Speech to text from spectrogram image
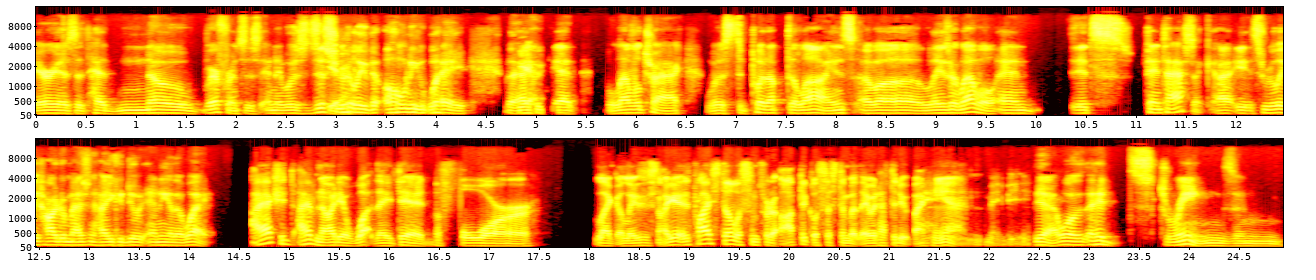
areas that had no references. And it was just yeah. really the only way that yeah. I could get level track was to put up the lines of a laser level. And it's fantastic. Uh, it's really hard to imagine how you could do it any other way. I actually I have no idea what they did before like a laser system. It probably still was some sort of optical system, but they would have to do it by hand, maybe. Yeah, well, they had strings and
